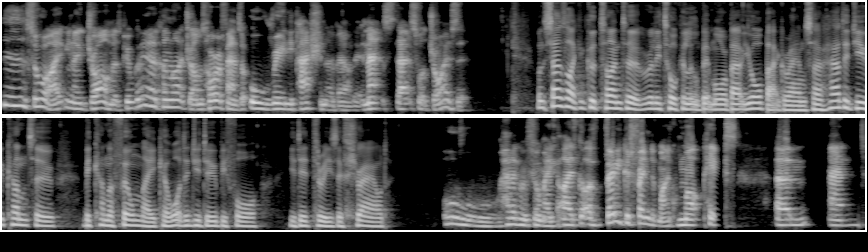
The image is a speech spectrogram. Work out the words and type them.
yeah, it's all right. You know, dramas. People go, yeah, I kind of like dramas. Horror fans are all really passionate about it, and that's that's what drives it. Well, it sounds like a good time to really talk a little bit more about your background. So, how did you come to become a filmmaker? What did you do before you did Three's a Shroud? Oh, how do I become a filmmaker? I've got a very good friend of mine called Mark Pix, um, and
